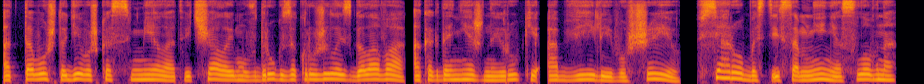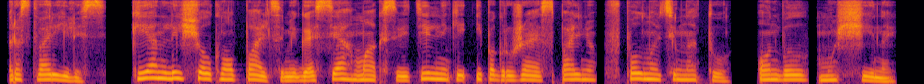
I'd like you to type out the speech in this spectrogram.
От того, что девушка смело отвечала ему, вдруг закружилась голова, а когда нежные руки обвили его шею, вся робость и сомнения словно растворились. Кьян Ли щелкнул пальцами, гася маг-светильники и погружая спальню в полную темноту. Он был мужчиной,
